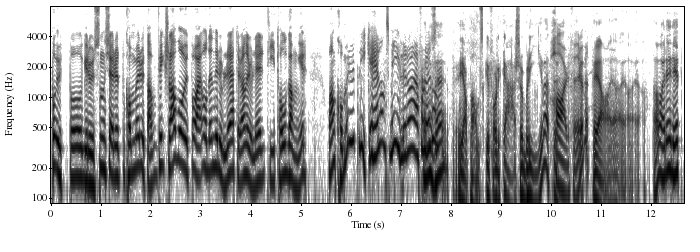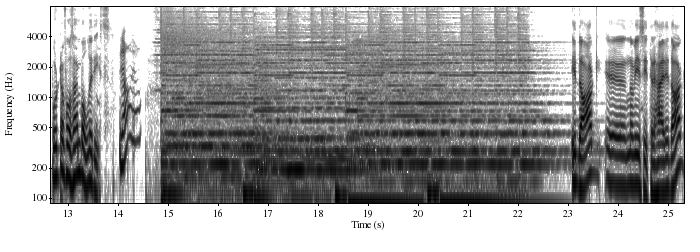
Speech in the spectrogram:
På, ut på grusen, ut, kommer utafor, fikk sladd og ut på veien, og den ruller, jeg tror han ruller 10-12 ganger. Og han kommer ut like hel, han smiler og er fornøyd. se? Japanske folk er så blide, vet du. Hardføre, vet du. Ja, ja, ja, ja. Da var det rett bort og få seg en bolle ris. Ja, ja. I dag, eh, når vi sitter her i dag,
